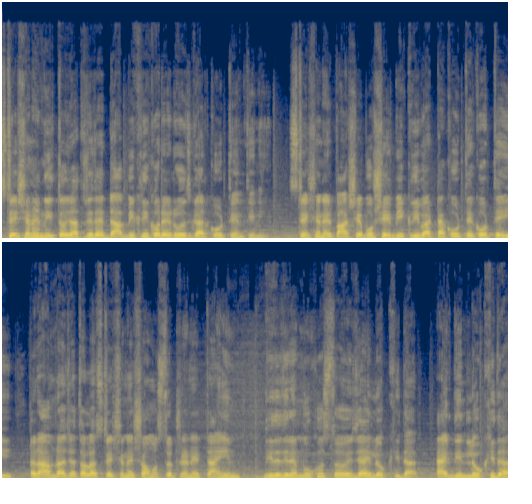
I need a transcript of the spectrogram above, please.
স্টেশনে নিত্যযাত্রীদের ডাব বিক্রি করে রোজগার করতেন তিনি। স্টেশনের পাশে বসে বিক্রি বাট্টা করতে করতেই রামরাজাতলা স্টেশনের সমস্ত ট্রেনের টাইম ধীরে ধীরে মুখস্থ হয়ে যায় লক্ষ্মীদার। একদিন লক্ষ্মীদা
